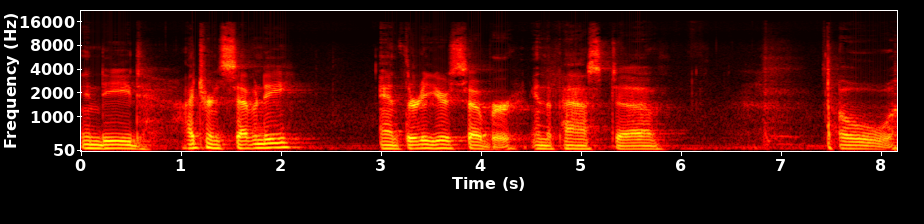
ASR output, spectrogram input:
indeed. I turned 70 and 30 years sober in the past, uh, oh,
